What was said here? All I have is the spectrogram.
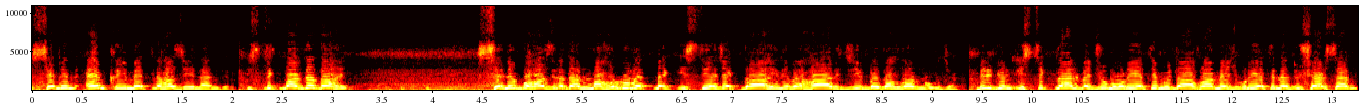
senin en kıymetli hazinendir. İstikbalde dahi seni bu hazineden mahrum etmek isteyecek dahili ve harici bedahların olacak. Bir gün istiklal ve cumhuriyeti müdafaa mecburiyetine düşersen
